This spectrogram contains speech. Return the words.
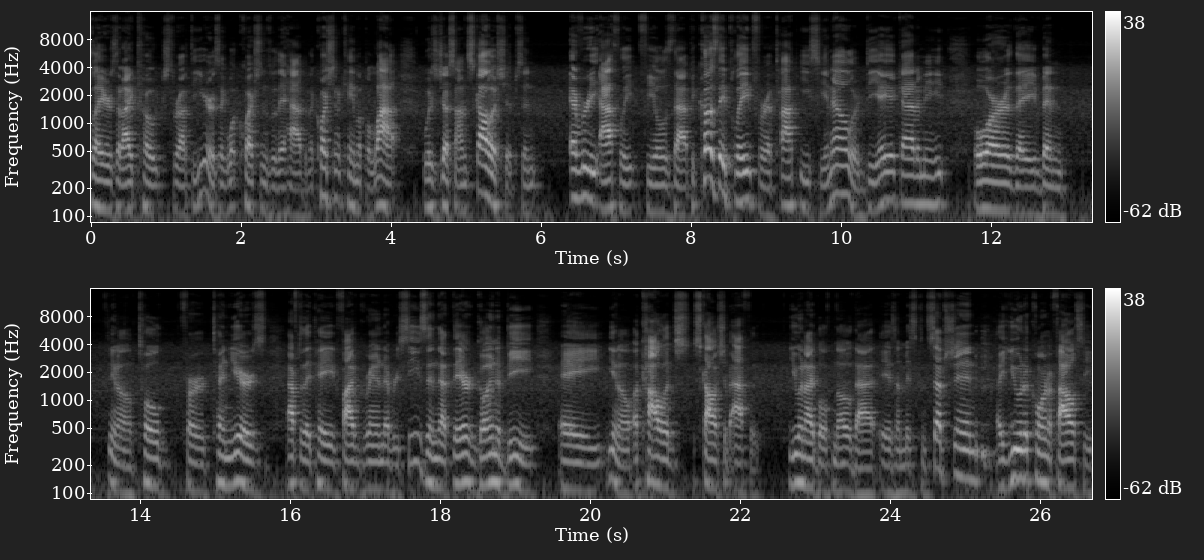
players that I coached throughout the years, like, what questions would they have? And the question that came up a lot was just on scholarships. And every athlete feels that because they played for a top ECNL or DA academy, or they've been, you know, told for 10 years after they paid five grand every season that they're going to be a, you know, a college scholarship athlete you and I both know that is a misconception, a unicorn, a fallacy.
